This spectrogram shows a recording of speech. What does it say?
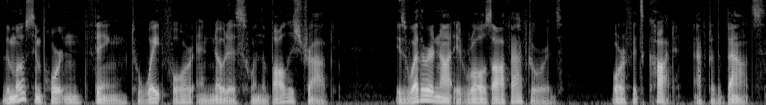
The most important thing to wait for and notice when the ball is dropped is whether or not it rolls off afterwards, or if it's caught after the bounce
